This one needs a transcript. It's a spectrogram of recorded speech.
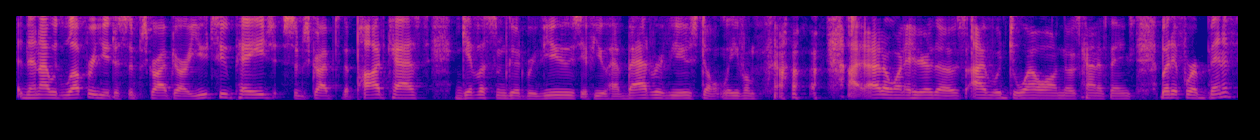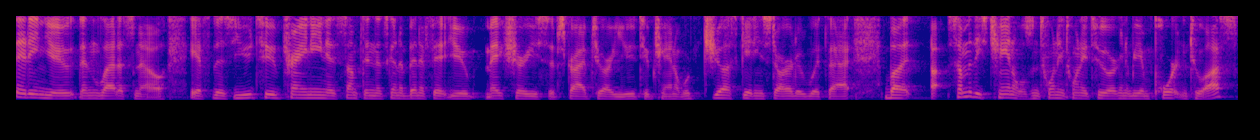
then I would love for you to subscribe to our YouTube page, subscribe to the podcast, give us some good reviews. If you have bad reviews, don't leave them. I, I don't want to hear those. I would dwell on those kind of things. But if we're benefiting you, then let us know. If this YouTube training is something that's going to benefit you, make sure you subscribe to our YouTube channel. We're just getting started with that. But uh, some of these channels in 2022 are going to be important to us.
